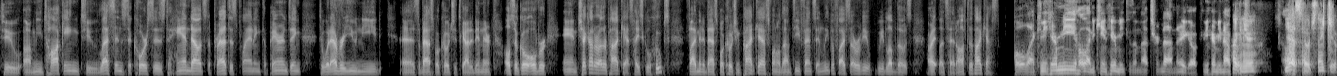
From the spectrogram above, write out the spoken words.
to uh, me talking to lessons to courses to handouts to practice planning to parenting to whatever you need as a basketball coach. It's got it in there. Also, go over and check out our other podcasts High School Hoops, Five Minute Basketball Coaching Podcast, Funnel Down Defense, and leave a five star review. We'd love those. All right, let's head off to the podcast. Hold on. Can you hear me? Hold on. You can't hear me because I'm not turned on. There you go. Can you hear me now? Coach? I can hear you. Yes, coach. Thank you.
